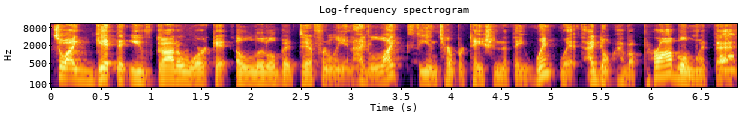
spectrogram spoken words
So I get that you've got to work it a little bit differently, and I like the interpretation that they went with. I don't have a problem with that.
